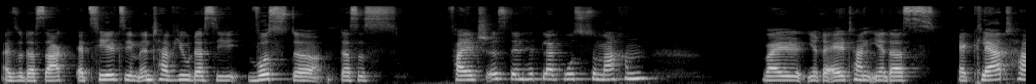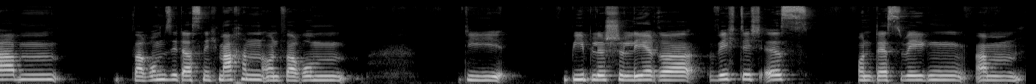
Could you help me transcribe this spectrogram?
also das sagt, erzählt sie im Interview, dass sie wusste, dass es falsch ist, den Hitlergruß zu machen, weil ihre Eltern ihr das erklärt haben, warum sie das nicht machen und warum die biblische Lehre wichtig ist. Und deswegen ähm,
